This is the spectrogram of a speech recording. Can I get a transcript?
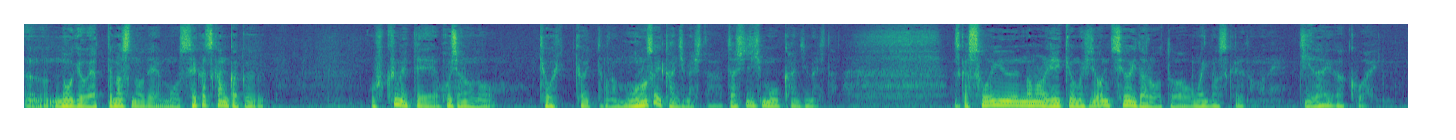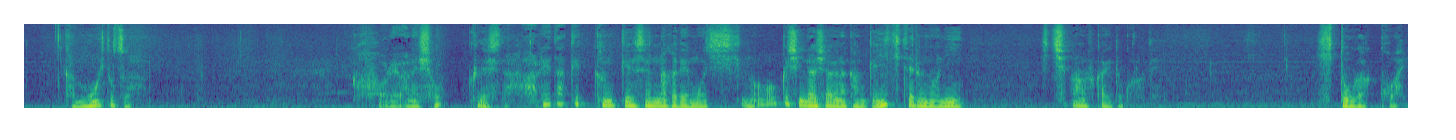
農業をやってますのでもう生活感覚を含めて放射能の脅威脅威ってものはものすごい感じました。私自身も感じました。ですからそういうのの影響も非常に強いだろうとは思いますけれどもね時代が怖い。からもう一つはこれはねショックでした。あれだけ関係性の中でもうすごく信頼し合うような関係生きてるのに一番深いところで人が怖い。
